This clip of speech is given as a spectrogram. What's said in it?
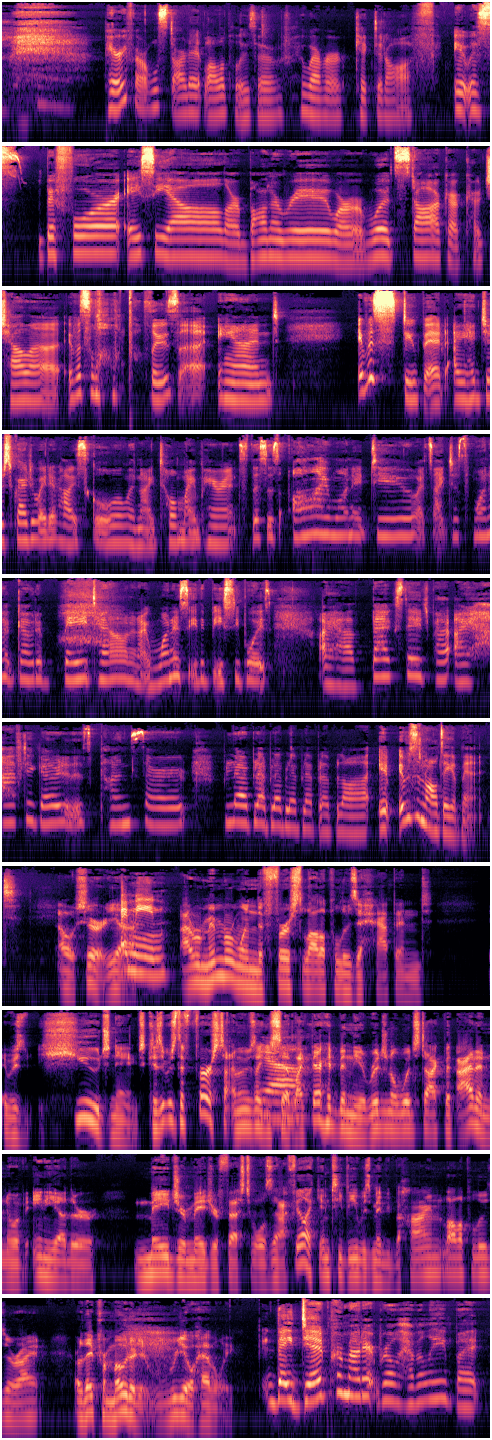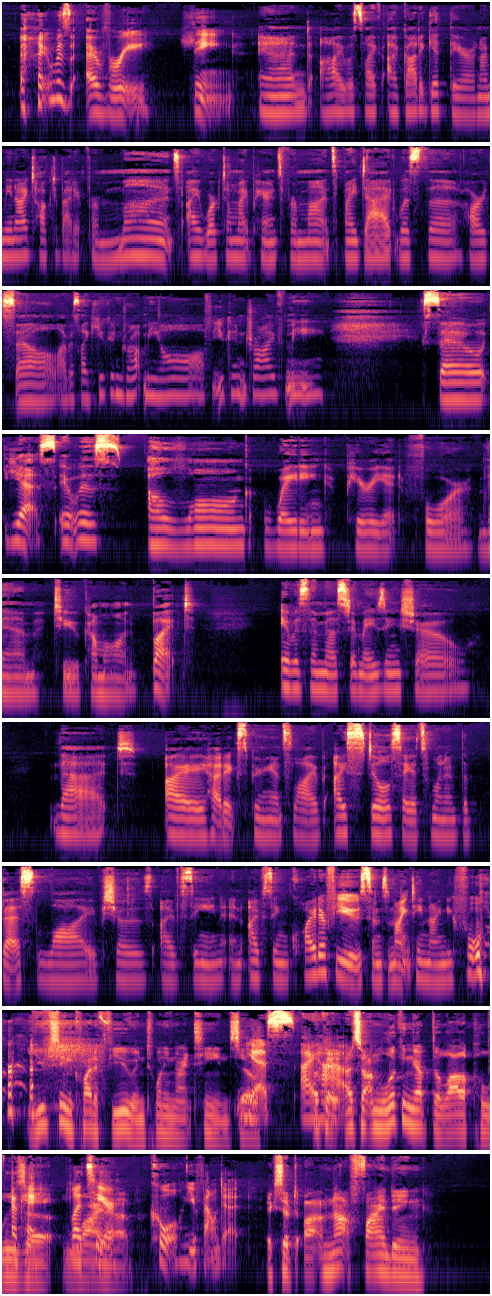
Perry Farrell started Lollapalooza, whoever kicked it off. It was before ACL or Bonnaroo or Woodstock or Coachella. It was Lollapalooza. And it was stupid. I had just graduated high school and I told my parents, this is all I want to do. It's, I just want to go to Baytown and I want to see the Beastie Boys. I have backstage, pa- I have to go to this concert, blah, blah, blah, blah, blah, blah, blah. It, it was an all day event. Oh, sure. Yeah. I mean- I remember when the first Lollapalooza happened. It was huge names because it was the first time. It was like you said, like there had been the original Woodstock, but I didn't know of any other major, major festivals. And I feel like MTV was maybe behind Lollapalooza, right? Or they promoted it real heavily. They did promote it real heavily, but it was everything. And I was like, I got to get there. And I mean, I talked about it for months. I worked on my parents for months. My dad was the hard sell. I was like, you can drop me off, you can drive me. So, yes, it was a long waiting period for them to come on. But it was the most amazing show that I had experienced live. I still say it's one of the best live shows I've seen, and I've seen quite a few since 1994. You've seen quite a few in 2019. So yes, I okay, have. so I'm looking up the Lollapalooza okay, let's lineup. hear. Cool, you found it. Except I'm not finding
